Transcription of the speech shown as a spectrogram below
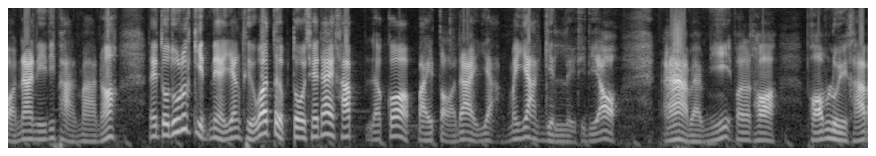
ก่อนหน้านี้ที่ผ่านมาเนาะในตัวธุรกิจเนี่ยยังถือว่าเติบโตใช้ได้ครับ แล้วก็ไปต่อได้อย่างไม่ยากเย็นเลยทีเดียวอ่าแบบนี้ปตทพร้อมลุยครับ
